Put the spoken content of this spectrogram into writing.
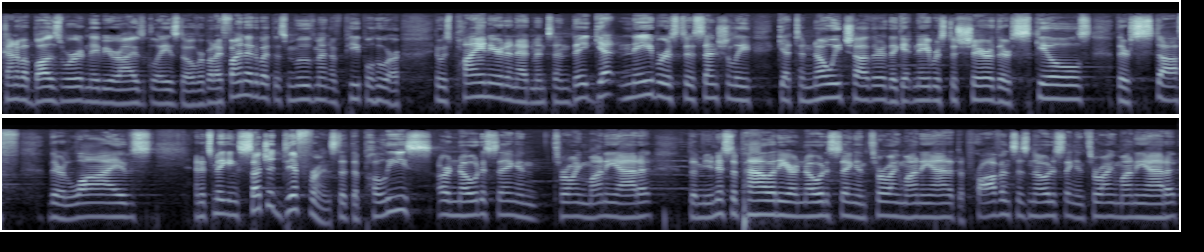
kind of a buzzword, maybe your eyes glazed over, but I find out about this movement of people who are, it was pioneered in Edmonton. They get neighbors to essentially get to know each other, they get neighbors to share their skills, their stuff, their lives. And it's making such a difference that the police are noticing and throwing money at it. The municipality are noticing and throwing money at it. The province is noticing and throwing money at it.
